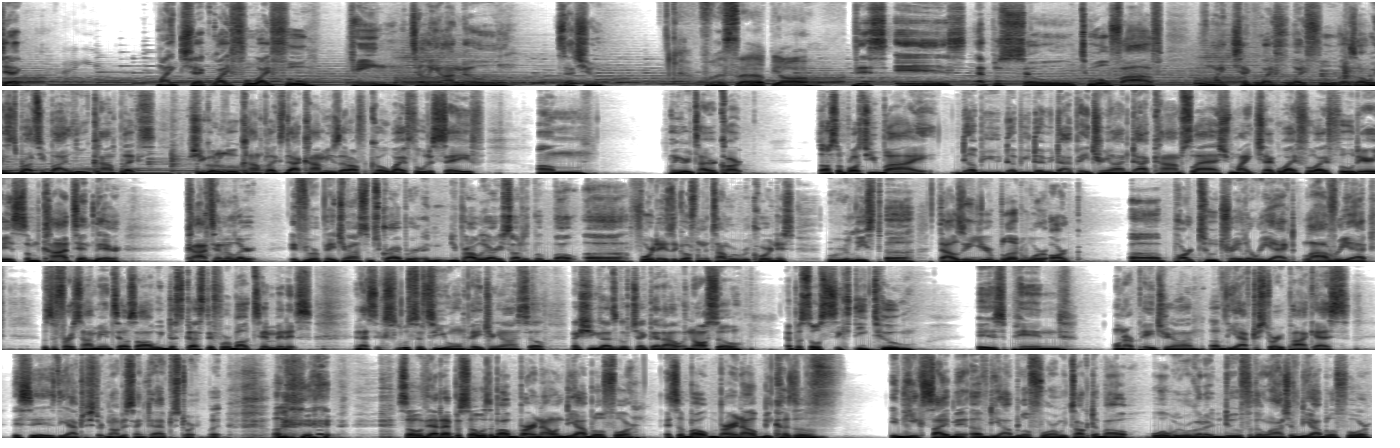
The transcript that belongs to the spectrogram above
Check. Is that you? Mike check, waifu, waifu. King Teliano. Is that you? What's up, y'all? This is episode 205 of Mike Check Waifu Waifu. As always, it's brought to you by Lube Complex. Make sure you go to lubecomplex.com, use that offer code waifu to save um, on your entire cart. It's also brought to you by www.patreon.com slash Mike Check Waifu Waifu. There is some content there. Content alert. If you're a Patreon subscriber, and you probably already saw this, but about uh, four days ago from the time we were recording this, we released a Thousand Year Blood War arc uh, part two trailer react live react it was the first time me and Tel saw it. we discussed it for about 10 minutes and that's exclusive to you on patreon so make sure you guys go check that out and also episode 62 is pinned on our patreon of the after story podcast this is the after story no this ain't the after story but so that episode was about burnout in diablo 4 it's about burnout because of the excitement of Diablo 4. And we talked about what we were going to do for the launch of Diablo 4.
